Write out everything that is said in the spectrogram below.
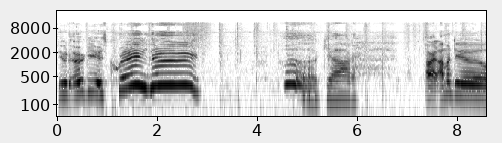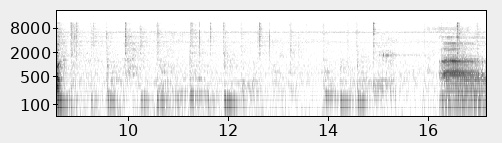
Dude, Urki is crazy! Oh, God. Alright, I'm gonna do... Um...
